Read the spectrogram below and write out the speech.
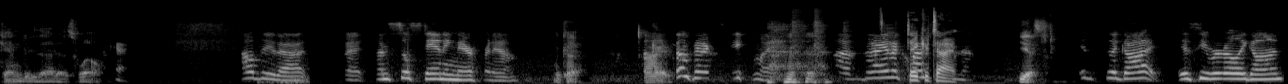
can do that as well. Okay. I'll do that, but I'm still standing there for now. Okay. All right. Come back to you, Mike. Um, but I have a question. Take your time. now. Yes. Is the guy? Is he really gone?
